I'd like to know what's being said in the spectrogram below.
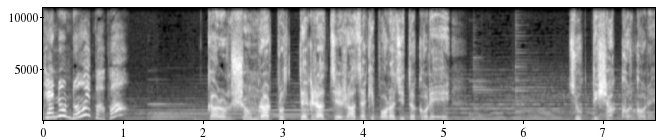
কেন নয় বাবা? কারণ সম্রাট প্রত্যেক রাজ্যের রাজাকে পরাজিত করে চুক্তি স্বাক্ষর করে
